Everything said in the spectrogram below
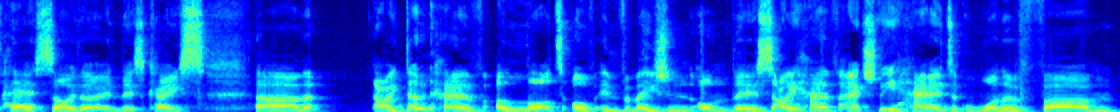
pear cider in this case. Um, I don't have a lot of information on this. I have actually had one of um,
